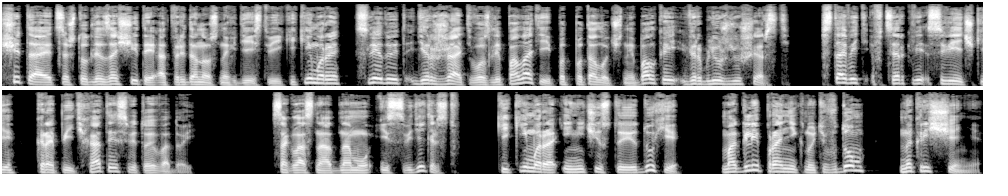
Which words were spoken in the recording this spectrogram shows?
Считается, что для защиты от вредоносных действий кикиморы следует держать возле палатей под потолочной балкой верблюжью шерсть, ставить в церкви свечки, кропить хаты святой водой. Согласно одному из свидетельств, кикимора и нечистые духи могли проникнуть в дом на крещение.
